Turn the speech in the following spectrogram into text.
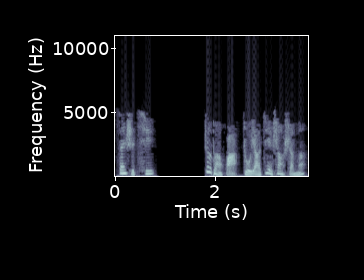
三十七，这段话主要介绍什么？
